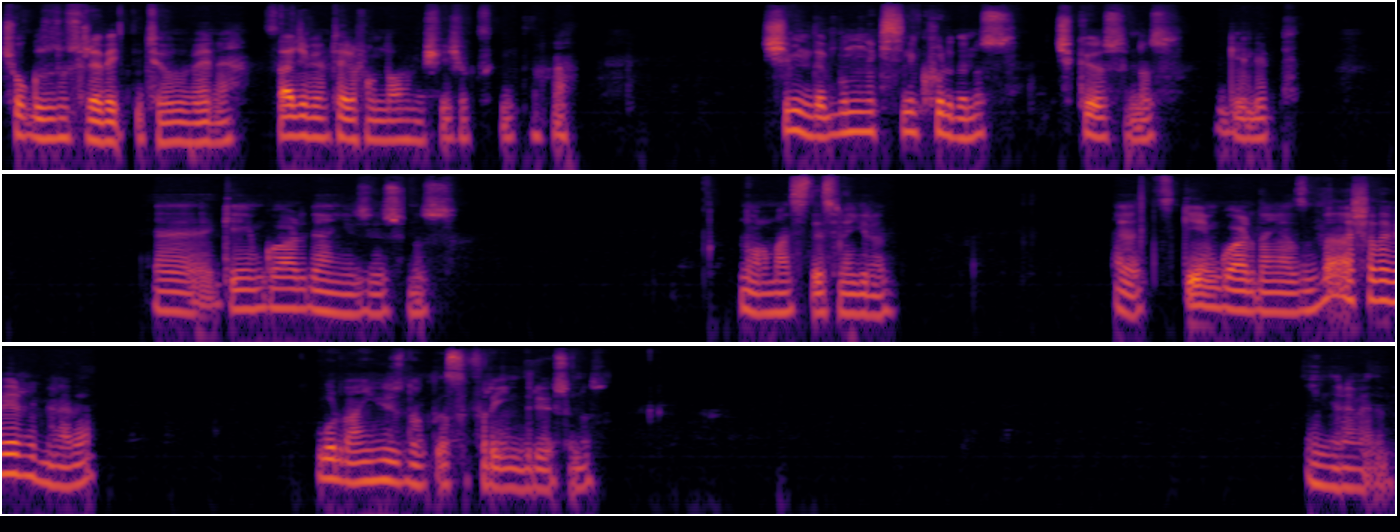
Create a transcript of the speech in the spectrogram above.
Çok uzun süre bekletiyor bu beni. Sadece benim telefonda olan bir şey çok sıkıntı. Şimdi bunun ikisini kurdunuz. Çıkıyorsunuz. Gelip eee, Game Guardian yazıyorsunuz. Normal sitesine girin. Evet. Game Guardian yazdım. Ben aşağıda veririm yine de. Buradan 100.0'ı indiriyorsunuz. İndiremedim.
